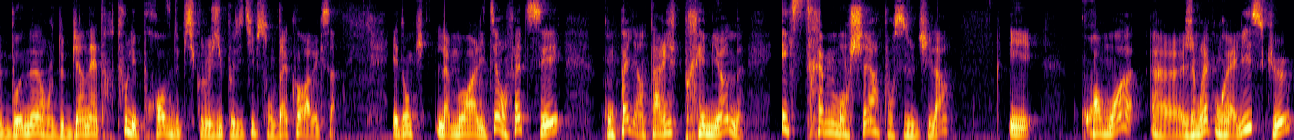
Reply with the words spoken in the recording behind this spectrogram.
bonheur ou de bien-être. Tous les profs de psychologie positive sont d'accord avec ça. Et donc la moralité en fait c'est qu'on paye un tarif premium extrêmement cher pour ces outils-là. Et crois-moi, euh, j'aimerais qu'on réalise que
